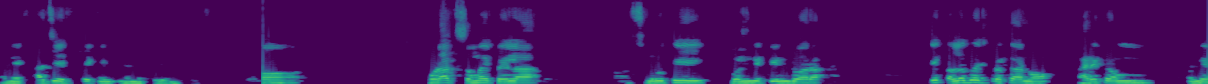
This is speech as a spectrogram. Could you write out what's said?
અને આજે તે કેમ્પને ખુલ્લો મૂક્યો થોડાક સમય પહેલા સ્મૃતિ વનની ટીમ દ્વારા એક અલગ જ પ્રકારનો કાર્યક્રમ અમે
